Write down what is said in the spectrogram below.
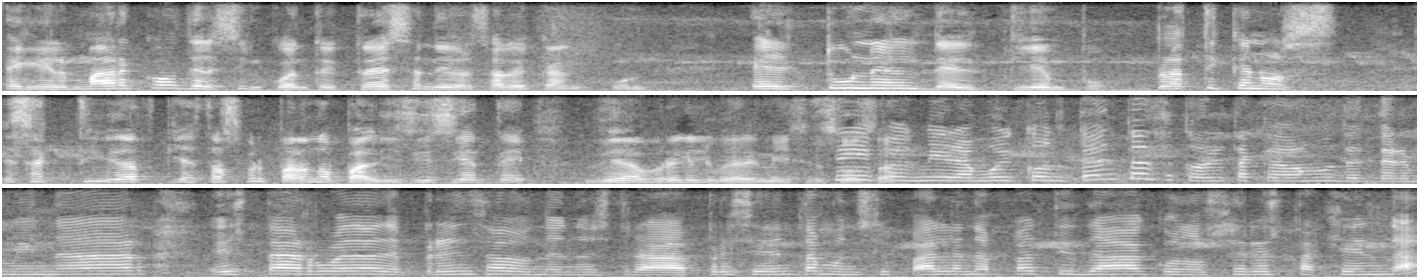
en el marco del 53 aniversario de Cancún, el túnel del tiempo. Platícanos esa actividad que ya estás preparando para el 17 de abril, Berenice Sí, pues mira, muy contentas que ahorita acabamos de terminar esta rueda de prensa donde nuestra presidenta municipal, Ana Pati, da a conocer esta agenda,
